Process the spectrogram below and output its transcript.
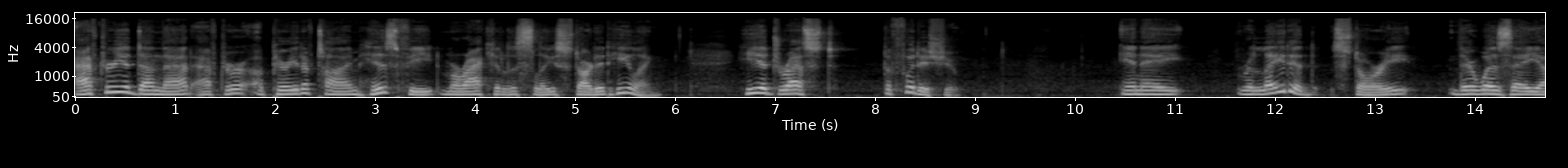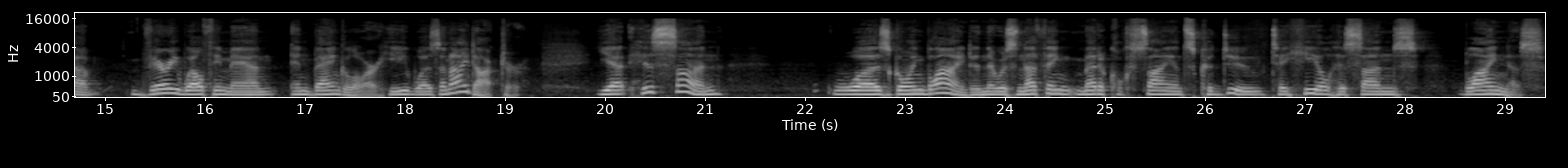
After he had done that, after a period of time, his feet miraculously started healing. He addressed the foot issue. In a related story, there was a uh, very wealthy man in Bangalore. He was an eye doctor. Yet his son was going blind, and there was nothing medical science could do to heal his son's blindness.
